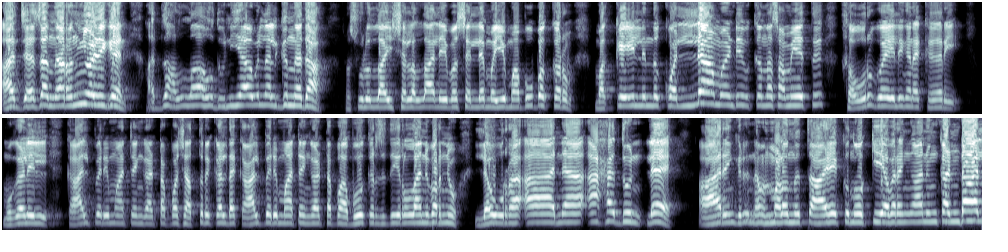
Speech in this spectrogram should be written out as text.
ആ ജസ നിറഞ്ഞൊഴുകാൻ. അത് അള്ളാഹു ദുനിയാവിൽ നൽകുന്നതാ. റസൂലുള്ളാഹി സ്വല്ലല്ലാഹി അലൈഹി വസല്ലമയും അബൂബക്കറും മക്കയിൽ നിന്ന് കൊല്ലാൻ വേണ്ടി വെക്കുന്ന സമയത്ത് സൗർ ഗോയിൽ ഇങ്ങനെ കയറി മുകളിൽ കാൽപെരുമാറ്റം കേട്ടപ്പോ ശത്രുക്കളുടെ കാൽപെരുമാറ്റം കേട്ടപ്പോ അബൂബക്കർ സിദ്ദീഖ് പറഞ്ഞു ലൗ ലേ അഹദുൻ. ലേ ആരെങ്കിലും നമ്മളൊന്ന് താഴേക്ക് നോക്കി അവരെങ്ങാനും കണ്ടാൽ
